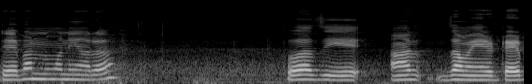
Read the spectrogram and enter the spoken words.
ড্রাইভার মানে আরা, তো আজি আর জামাইয়ের ড্রাইভ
